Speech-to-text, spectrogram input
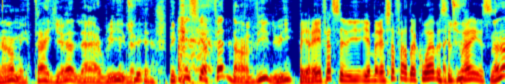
Non, mais ta gueule, Harry. là. mais qu'est-ce qu'il a fait dans la vie, lui? ben, il a rien fait. c'est- Il aimerait ça faire de quoi? Ben, c'est le prince. Non, non,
